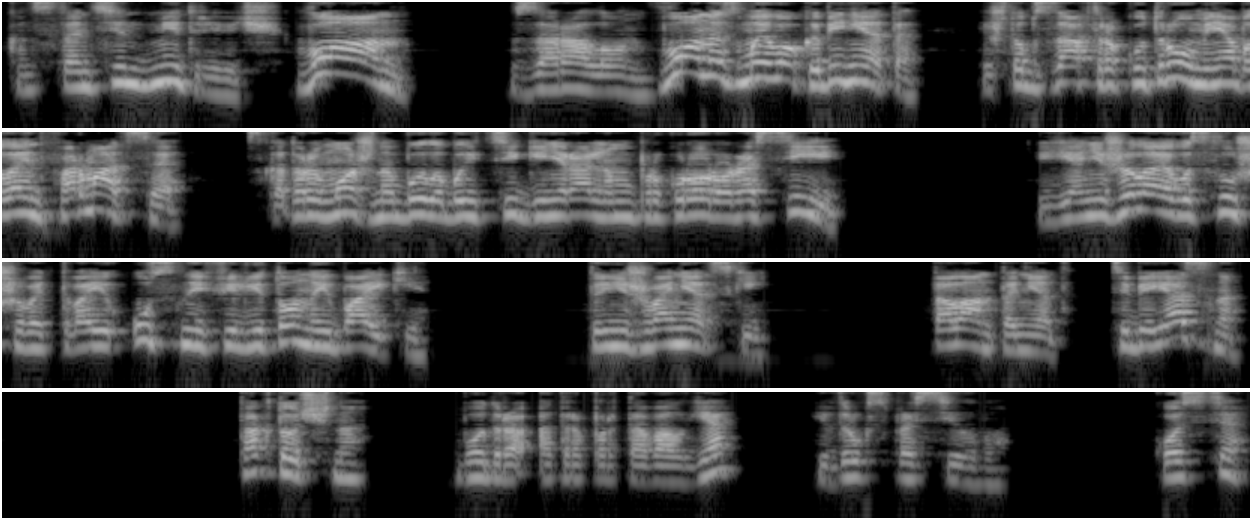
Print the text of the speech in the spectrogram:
Константин Дмитриевич, вон! — заорал он. «Вон из моего кабинета! И чтоб завтра к утру у меня была информация, с которой можно было бы идти к генеральному прокурору России. Я не желаю выслушивать твои устные фильетоны и байки. Ты не Жванецкий. Таланта нет. Тебе ясно?» «Так точно», — бодро отрапортовал я и вдруг спросил его. «Костя?»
